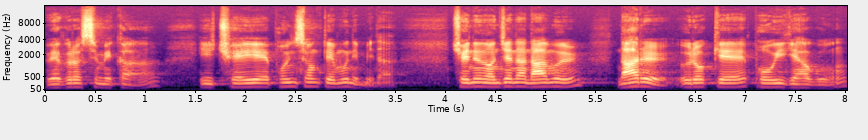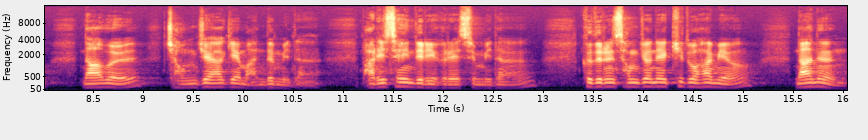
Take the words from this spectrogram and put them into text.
왜 그렇습니까? 이 죄의 본성 때문입니다. 죄는 언제나 남을 나를 의롭게 보이게 하고 남을 정죄하게 만듭니다. 바리새인들이 그랬습니다. 그들은 성전에 기도하며 나는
